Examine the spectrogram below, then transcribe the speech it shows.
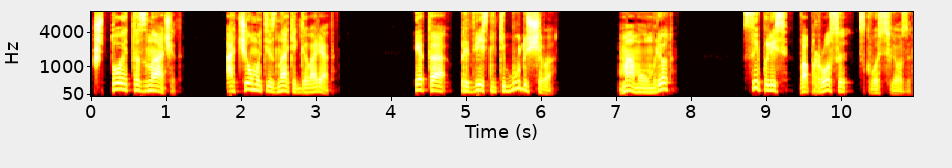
Что это значит? О чем эти знаки говорят? Это предвестники будущего? Мама умрет? Сыпались вопросы сквозь слезы.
